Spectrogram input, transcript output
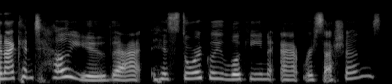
And I can tell you that historically, looking at recessions,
